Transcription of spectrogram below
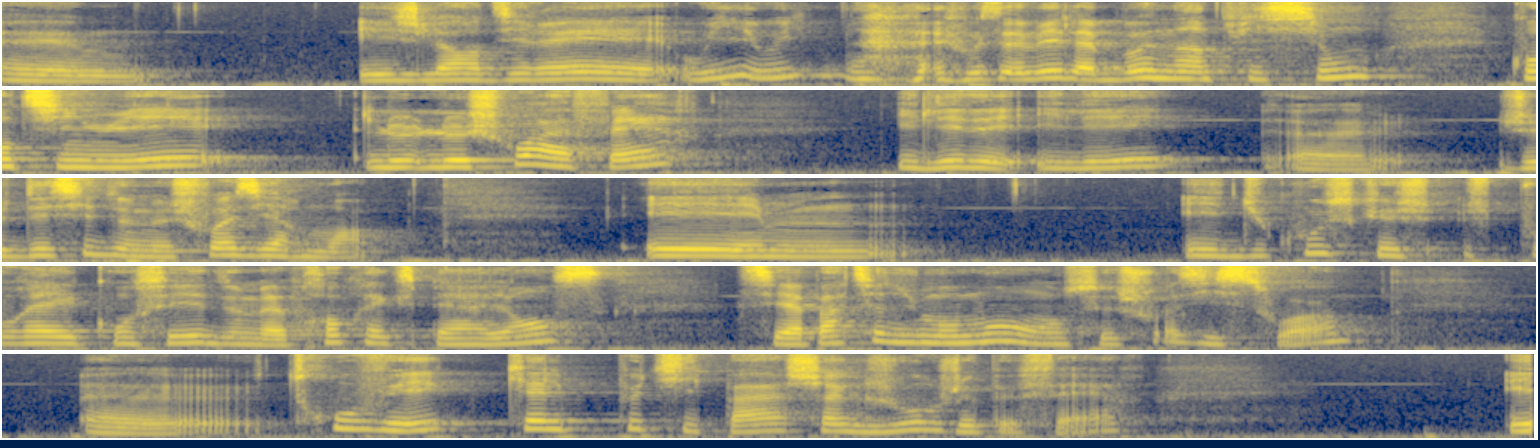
Euh, et je leur dirais, oui, oui, vous avez la bonne intuition, continuez. Le, choix à faire, il est, il est euh, je décide de me choisir moi. Et, et du coup, ce que je, pourrais conseiller de ma propre expérience, c'est à partir du moment où on se choisit soi, euh, trouver quel petit pas chaque jour je peux faire et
